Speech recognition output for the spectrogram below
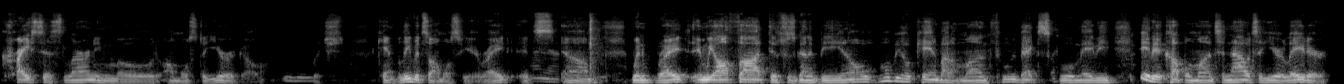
crisis learning mode almost a year ago mm-hmm. which I can't believe it's almost a year right? It's um when right? And we all thought this was going to be you know we'll be okay in about a month. We'll be back to school maybe maybe a couple months and now it's a year later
